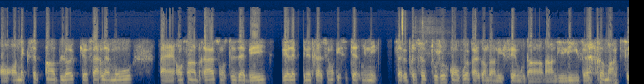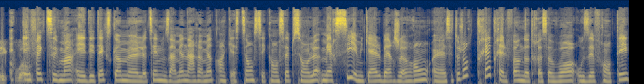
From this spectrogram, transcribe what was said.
on, accepte en bloc que faire l'amour, ben, on s'embrasse, on se déshabille, il y a la pénétration et c'est terminé. C'est à peu près ça toujours qu'on voit, par exemple, dans les films ou dans, les livres romantiques. Ou Effectivement, et des textes comme euh, le tien nous amènent à remettre en question ces conceptions-là. Merci, Michael Bergeron. Euh, c'est toujours très, très le fun de te recevoir aux effrontés.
